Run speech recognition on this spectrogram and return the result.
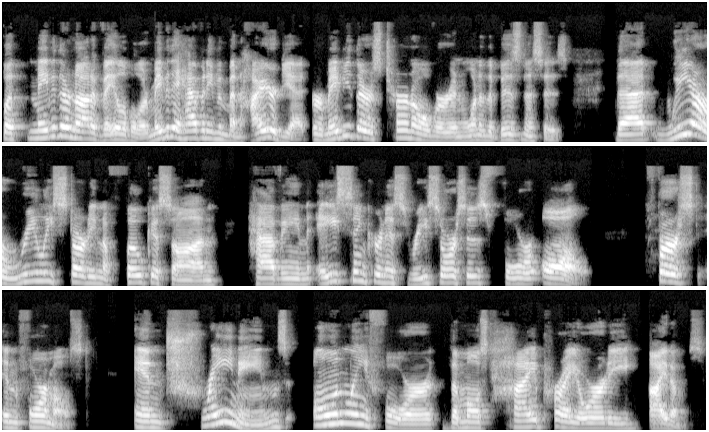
but maybe they're not available or maybe they haven't even been hired yet or maybe there's turnover in one of the businesses that we are really starting to focus on having asynchronous resources for all first and foremost and trainings only for the most high priority items.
